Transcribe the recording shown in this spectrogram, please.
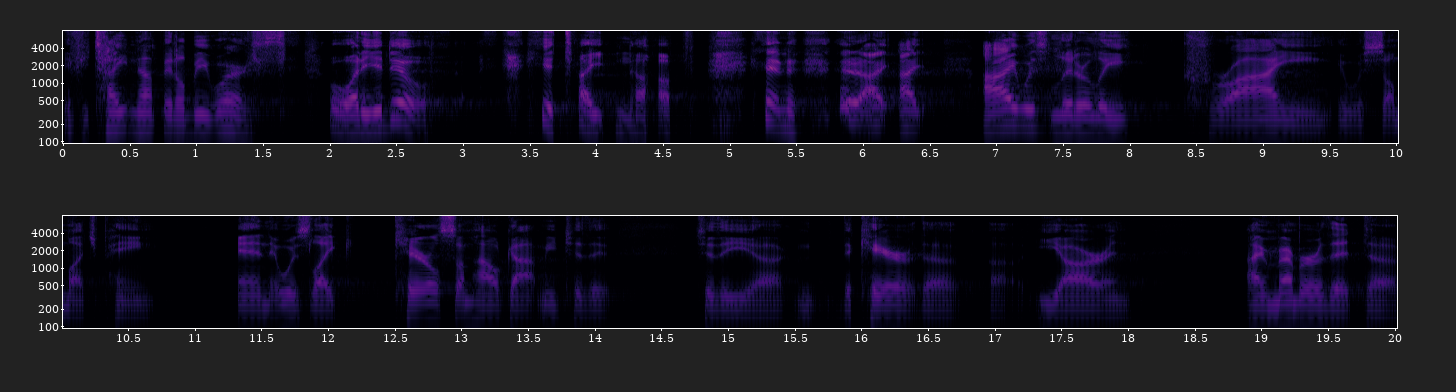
If you tighten up, it'll be worse. Well, what do you do? you tighten up. And, and I, I, I was literally crying. It was so much pain. And it was like Carol somehow got me to the, to the, uh, the care, the uh, ER. And I remember that uh,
